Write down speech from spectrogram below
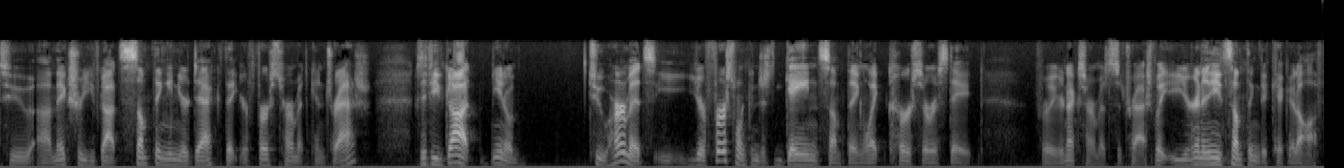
to uh, make sure you've got something in your deck that your first hermit can trash. Because if you've got you know two hermits, your first one can just gain something like curse or estate for your next hermits to trash, but you're going to need something to kick it off.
